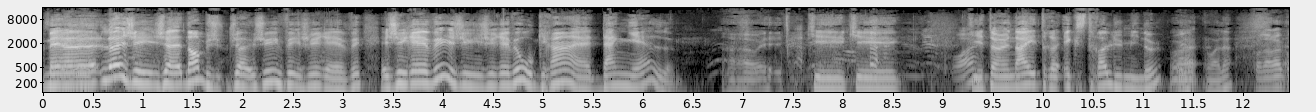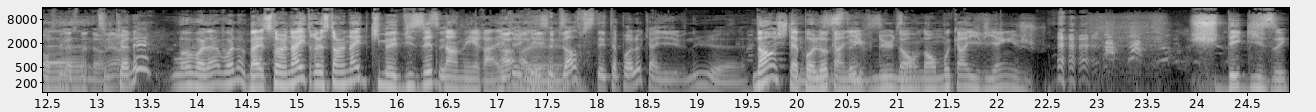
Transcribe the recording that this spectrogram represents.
Mais euh, là, j'ai, j'ai- non, j'ai, j'ai, rêvé. Et j'ai rêvé, j'ai, j'ai rêvé au grand euh, Daniel, Ah oui. qui est, qui est un être extra lumineux. Ouais, voilà. On a rencontré la Euh, semaine Tu dernière. le connais? Ouais, voilà, voilà. Ben, c'est un être, c'est un être qui me visite dans mes rêves. Ok. Euh, C'est bizarre parce que t'étais pas là quand il est venu. euh, Non, j'étais pas là quand il est venu. Non, non, moi quand il vient, je je suis déguisé.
